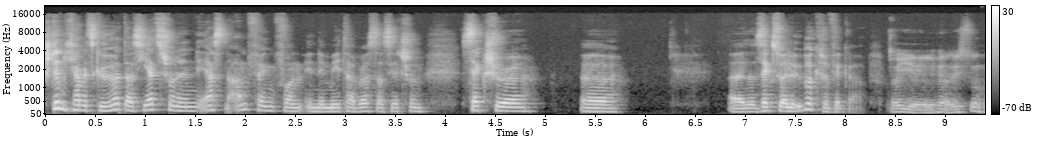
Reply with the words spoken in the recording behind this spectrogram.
Stimmt, ich habe jetzt gehört, dass jetzt schon in den ersten Anfängen von in dem Metaverse, dass jetzt schon sexual, äh, äh, sexuelle Übergriffe gab. Uiuiui, ja, siehst du.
